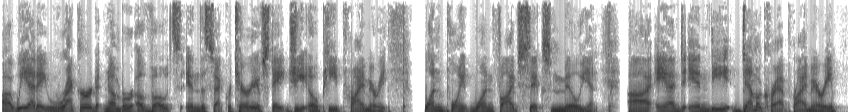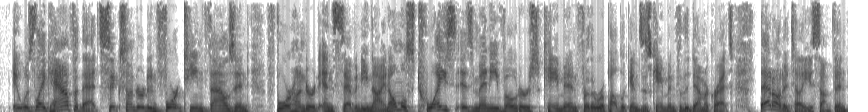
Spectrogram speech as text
Uh, we had a record number of votes in the Secretary of State GOP primary. 1.156 million. Uh, and in the Democrat primary, it was like half of that 614,479. Almost twice as many voters came in for the Republicans as came in for the Democrats. That ought to tell you something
